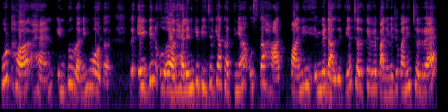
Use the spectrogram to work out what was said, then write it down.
put her hand into running water तो एक दिन हेलन की टीचर क्या करती हैं? उसका हाथ पानी में डाल देती हैं, चलते हुए पानी में जो पानी चल रहा है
